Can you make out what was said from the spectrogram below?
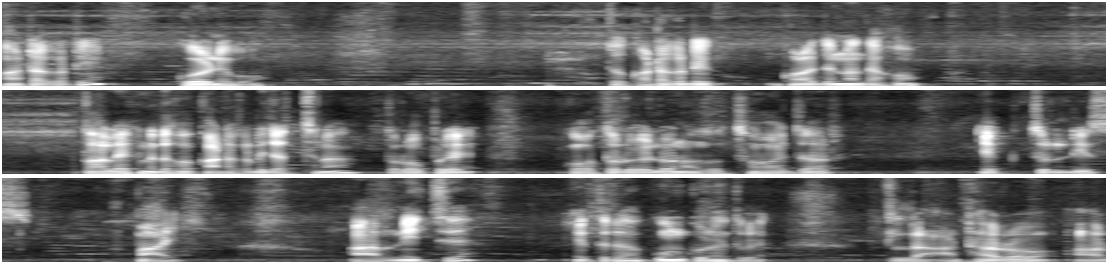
কাটাকাটি করে নেব। তো কাটাকাটি করার জন্য দেখো, তাহলে এখানে দেখো কাটাকাটি যাচ্ছে না। তোর ওপরে কত রইল? না ছ হাজার একচল্লিশ পাই। আর নিচে এতটা গুণ করে নিতে হবে তাহলে আঠারো আর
